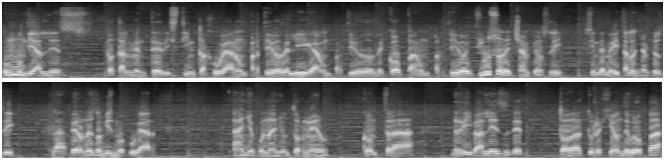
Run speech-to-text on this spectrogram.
un mundial es totalmente distinto a jugar un partido de liga, un partido de copa, un partido incluso de Champions League, sin demeritar la Champions League. Claro. Pero no es lo mismo jugar año con año un torneo contra rivales de toda tu región de Europa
